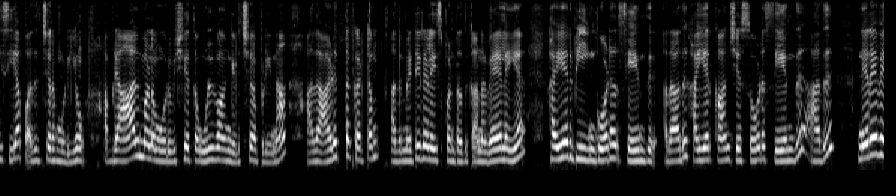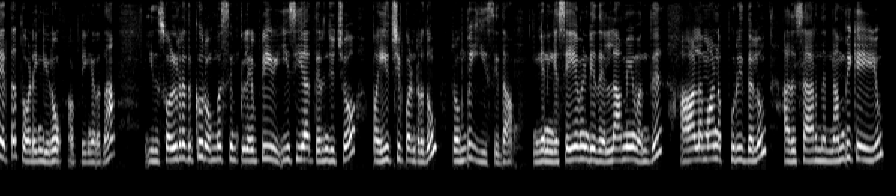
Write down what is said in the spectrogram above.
ஈஸியாக பதிச்சிட முடியும். அப்படி ஆள் மனம் ஒரு விஷயத்தை உள்வாங்கிடுச்சு அப்படின்னா அது அடுத்த கட்டம் அது மெட்டீரியல் மெட்டீரியலைஸ் பண்ணுறதுக்கான வேலையை ஹையர் பீயிங்கோட சேர்ந்து அதாவது ஹையர் கான்ஷியஸோடு சேர்ந்து அது நிறைவேற்ற தொடங்கிரும் அப்படிங்கிறது தான் இது சொல்கிறதுக்கு ரொம்ப சிம்பிள் எப்படி ஈஸியாக தெரிஞ்சிச்சோ பயிற்சி பண்ணுறதும் ரொம்ப ஈஸி தான். இங்கே நீங்கள் செய்ய வேண்டியது எல்லாமே வந்து ஆழமான புரிதலும் அது சார்ந்த நம்பிக்கையையும்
